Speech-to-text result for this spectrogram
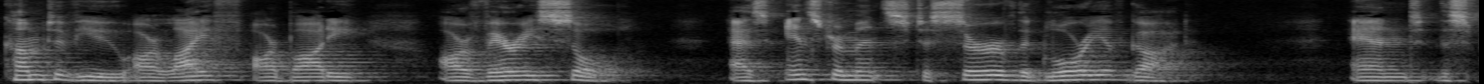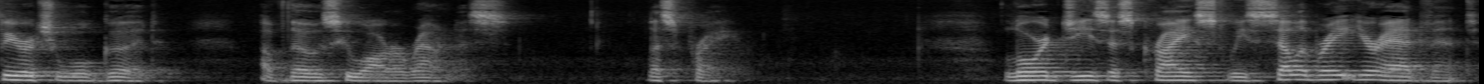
come to view our life, our body, our very soul as instruments to serve the glory of God and the spiritual good of those who are around us. Let's pray. Lord Jesus Christ, we celebrate your advent,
